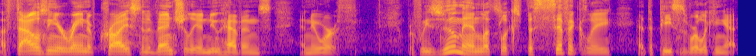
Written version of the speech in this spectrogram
a thousand year reign of Christ and eventually a new heavens and new earth. But if we zoom in, let's look specifically at the pieces we're looking at.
